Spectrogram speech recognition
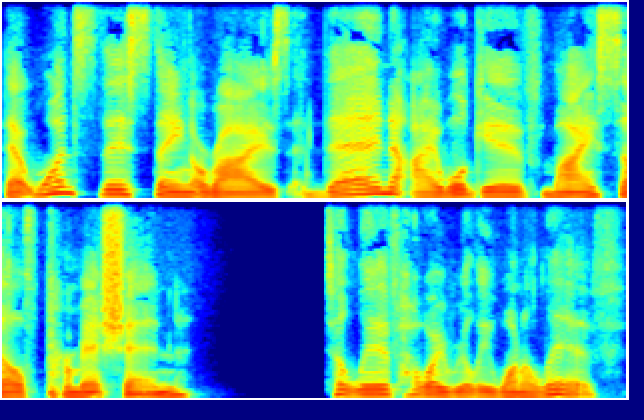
that once this thing arrives, then I will give myself permission to live how I really want to live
